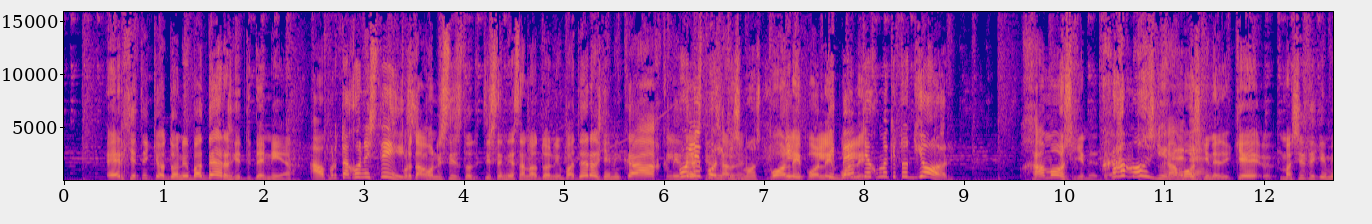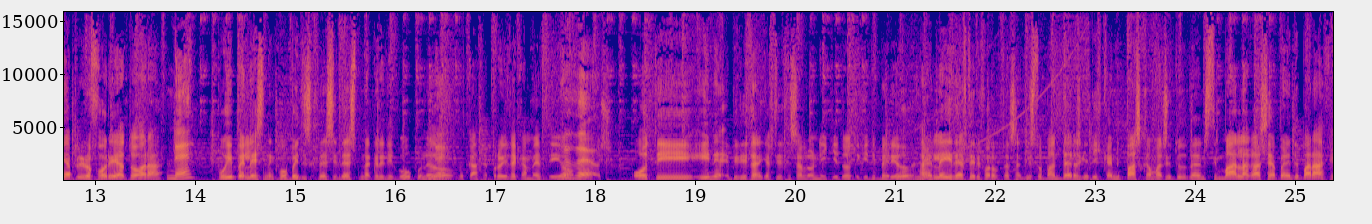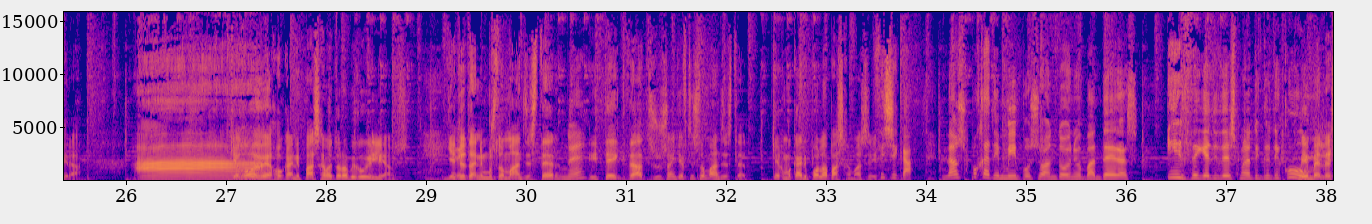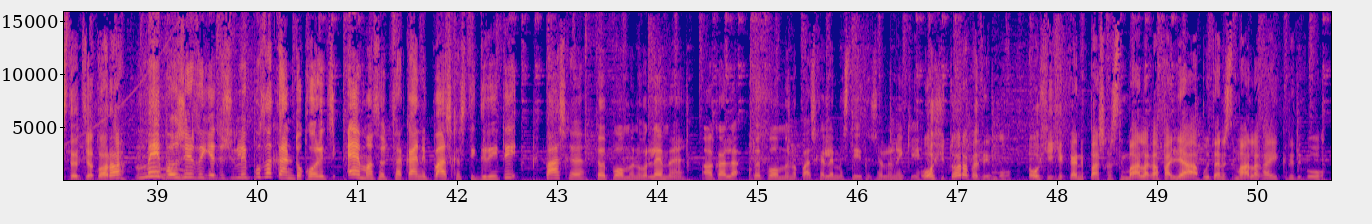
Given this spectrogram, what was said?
Έρχεται και ο Αντώνιο Μπαντέρας για την ταινία. Α, ο πρωταγωνιστής. Ο πρωταγωνιστής της ταινίας ήταν ο Αντώνιο Μπαντέρας. Γενικά χλειδέ. Πολύ πολιτισμός. Πολύ, πολύ, Την πολύ. Πέμπτη έχουμε και τον Dior. Χαμός γίνεται. Χαμός γίνεται. Χαμός γίνεται. Και μας ήρθε και μια πληροφορία τώρα Ναι, που είπε, λέει στην εκπομπή της χθες η Δέσπινα Κριτικού, που είναι Ναι. εδώ κάθε πρωί 10 με 2. βεβαίως. Ότι είναι, επειδή θα είναι και αυτή η Θεσσαλονίκη τότε και την περίοδο, θα Ναι. είναι λέει η δεύτερη φορά που θα συναντήσει τον Μπαντέρα γιατί έχει κάνει Πάσχα μαζί του όταν ήταν στη Μάλαγα σε απέναντι παράθυρα. Α. Και εγώ βέβαια έχω κάνει Πάσχα με τον Ρόμπι Williams. Γιατί Ε. όταν ήμουν στο Μάντσεστερ, Ναι. οι Take That ζούσαν και αυτοί στο Μάντσεστερ. Και έχουμε κάνει πολλά Πάσχα μαζί. Φυσικά. Να σου πω κάτι, μήπως ο Αντώνιο Μπαντέρας ήρθε για τη δέσπινα την κριτικού; Μη με λες τέτοια τώρα. Μήπως ήρθε γιατί σου λέει πού θα κάνει το κορίτσι. Έμαθε ότι θα κάνει Πάσχα στην Κρήτη. Πάσχα το επόμενο, λέμε. Α, καλά. Το επόμενο Πάσχα λέμε στη Θεσσαλονίκη. Όχι τώρα, παιδί μου. Όχι, είχε κάνει Πάσχα στη Μάλαγα παλιά που ήταν στη Μάλαγα η κριτικού.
